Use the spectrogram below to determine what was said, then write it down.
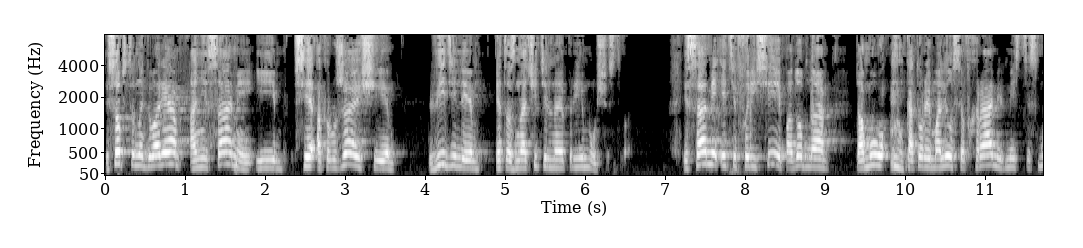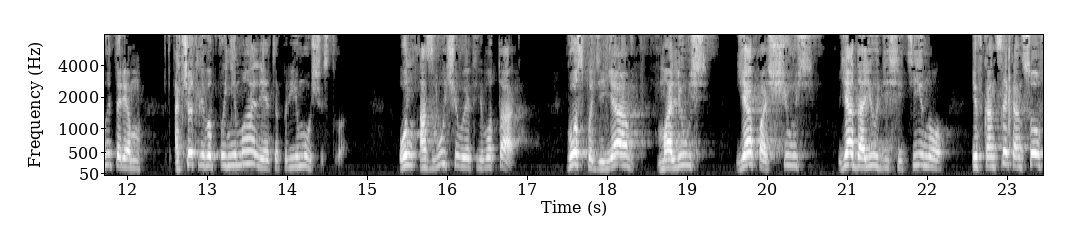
И, собственно говоря, они сами и все окружающие видели это значительное преимущество. И сами эти фарисеи, подобно тому, который молился в храме вместе с мытарем, отчетливо понимали это преимущество. Он озвучивает его так. Господи, я молюсь, я пощусь, я даю десятину, и в конце концов,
